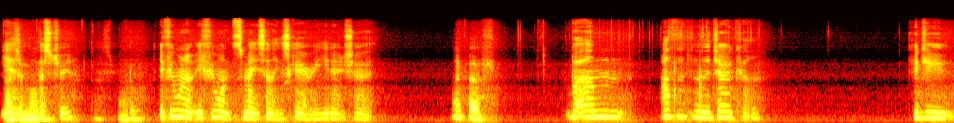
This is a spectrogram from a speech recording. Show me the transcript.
Yeah, As a model. that's true. That's model. If you want to, if you want to make something scary, you don't show it. I guess. But um, other than the Joker, could you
